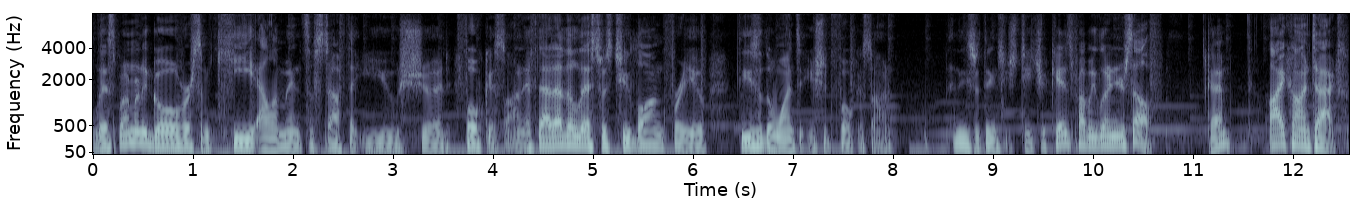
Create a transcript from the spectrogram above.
list, but I'm going to go over some key elements of stuff that you should focus on. If that other list was too long for you, these are the ones that you should focus on. And these are things you should teach your kids, probably learn yourself. Okay? Eye contact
